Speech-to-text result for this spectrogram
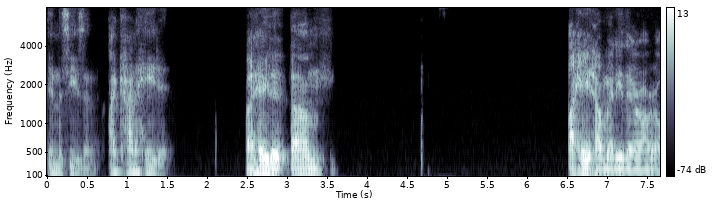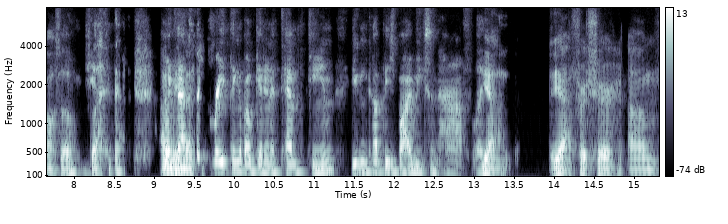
in the season? I kind of hate it. I hate it. Um, I hate how many there are also, but I like mean that's, that's, the great thing about getting a tenth team. You can cut these bye weeks in half. Like yeah, yeah, for sure. Um,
